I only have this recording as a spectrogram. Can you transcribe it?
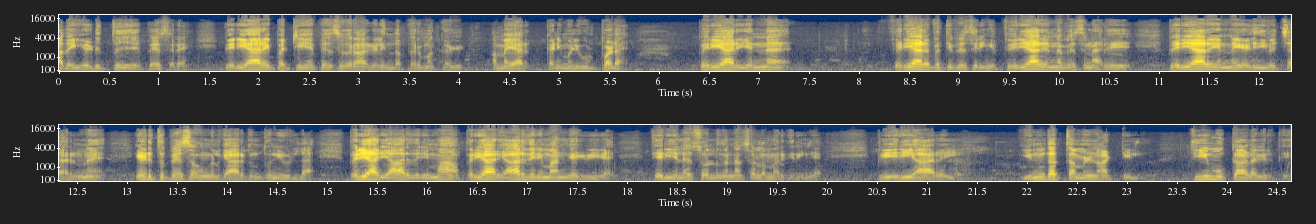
அதை எடுத்து பேசுகிறேன் பெரியாரை பற்றியே பேசுகிறார்கள் இந்த பெருமக்கள் அம்மையார் கனிமொழி உட்பட. பெரியார் என்ன பெரியாரை பற்றி பேசுகிறீங்க பெரியார் என்ன பேசினார்? பெரியார் என்ன எழுதி வச்சாருன்னு எடுத்து பேச உங்களுக்கு யாருக்கும் துணிவு இல்லை பெரியார் யார் தெரியுமா? பெரியார் யார் தெரியுமான்னு கேட்குறீங்க தெரியல சொல்லுங்கன்னா சொல்ல மறுக்கிறீங்க. பெரியாரை இந்த தமிழ்நாட்டில் திமுக அளவிற்கு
